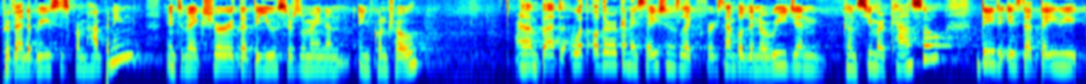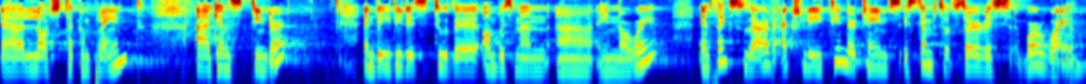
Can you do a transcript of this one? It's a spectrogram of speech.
prevent abuses from happening and to make sure that the users remain in, in control. Um, but what other organizations, like for example the Norwegian Consumer Council, did is that they uh, lodged a complaint against Tinder, and they did it to the ombudsman uh, in Norway. And thanks to that, actually, Tinder changed its terms of service worldwide.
